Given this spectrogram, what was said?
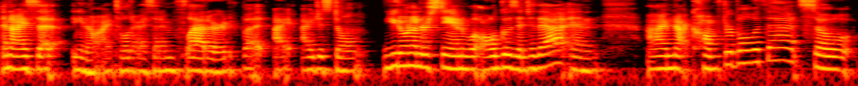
And I said, you know, I told her, I said, I'm flattered, but I, I just don't, you don't understand what all goes into that. And I'm not comfortable with that. So,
